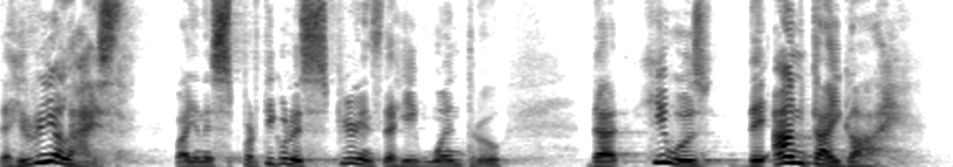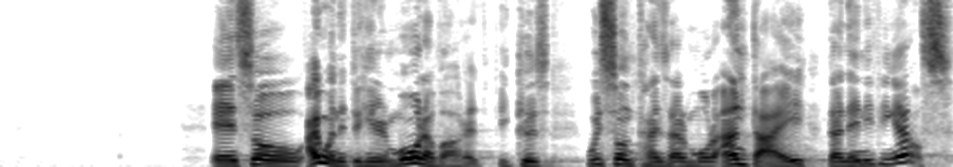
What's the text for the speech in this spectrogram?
that he realized by a particular experience that he went through that he was the anti guy. And so I wanted to hear more about it because we sometimes are more anti than anything else.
